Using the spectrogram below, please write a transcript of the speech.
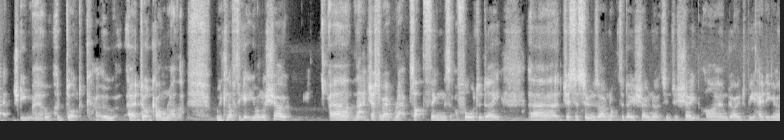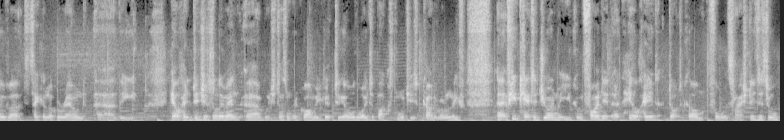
at gmail.co, uh, .com rather. We'd love to get you on the show. Uh, that just about wraps up things for today. Uh, just as soon as I've knocked today's show notes into shape, I am going to be heading over to take a look around uh, the Hillhead Digital event, uh, which doesn't require me to go all the way to Buxton, which is kind of a relief. Uh, if you care to join me, you can find it at hillhead.com forward slash digital.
